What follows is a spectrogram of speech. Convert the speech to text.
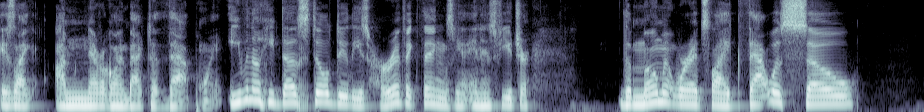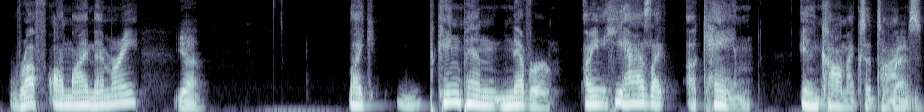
is like, I'm never going back to that point. Even though he does Right. still do these horrific things you know, in his future, the moment where it's like, that was so rough on my memory Yeah. like Kingpin never I mean he has like a cane in comics at times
